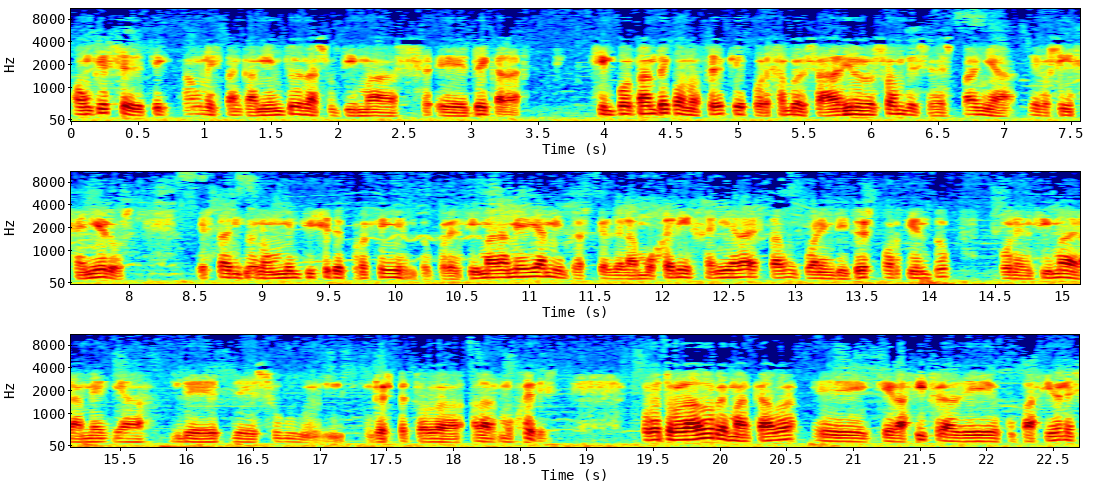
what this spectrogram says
aunque se detecta un estancamiento en las últimas eh, décadas. Es importante conocer que, por ejemplo, el salario de los hombres en España, de los ingenieros, está en torno a un 27% por encima de la media, mientras que el de la mujer ingeniera está un 43% por encima de la media de, su respecto a las mujeres. Por otro lado, remarcaba eh, que la cifra de ocupación es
